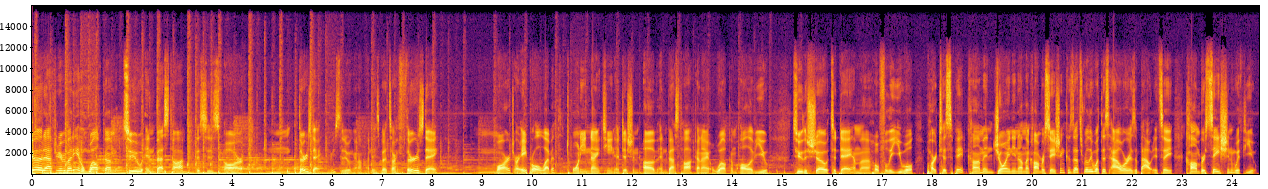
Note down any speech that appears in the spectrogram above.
Good afternoon, everybody, and welcome to Invest Talk. This is our mm, Thursday. We're used to doing it on Mondays, but it's our Thursday, March or April 11th, 2019 edition of Invest Talk, and I welcome all of you to the show today. I'm uh, hopefully you will participate, come and join in on the conversation because that's really what this hour is about. It's a conversation with you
